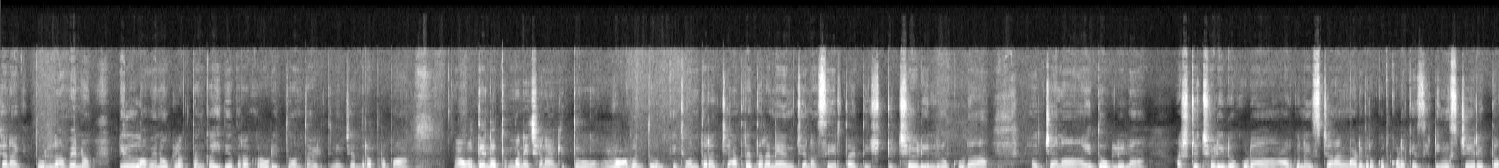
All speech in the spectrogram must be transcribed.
ಚೆನ್ನಾಗಿತ್ತು. ಲೆವೆನು ಟಿಲ್ ಲೆವೆನ್ ಓ ಕ್ಲಾಕ್ ತನಕ ಇದೇ ಥರ ಕ್ರೌಡ್ ಇತ್ತು ಅಂತ ಹೇಳ್ತೀನಿ. ಚಂದ್ರಪ್ರಭಾ ಅವ್ರದ್ದೆಲ್ಲ ತುಂಬಾ ಚೆನ್ನಾಗಿತ್ತು. ವ್ಲಾಗ್ ಅಂತೂ ಇದು ಒಂಥರ ಜಾತ್ರೆ ಥರನೇ ಜನ ಸೇರ್ತಾಯಿತ್ತು ಇಷ್ಟು ಚಳಿಲೂ ಕೂಡ ಜನ ಎದ್ದೋಗಲಿಲ್ಲ. ಅಷ್ಟು ಚಳಿಲೂ ಕೂಡ ಆರ್ಗನೈಸ್ ಚೆನ್ನಾಗಿ ಮಾಡಿದರು. ಕೂತ್ಕೊಳ್ಳೋಕ್ಕೆ ಸಿಟ್ಟಿಂಗ್ಸ್ ಚೇರ್ ಇತ್ತು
